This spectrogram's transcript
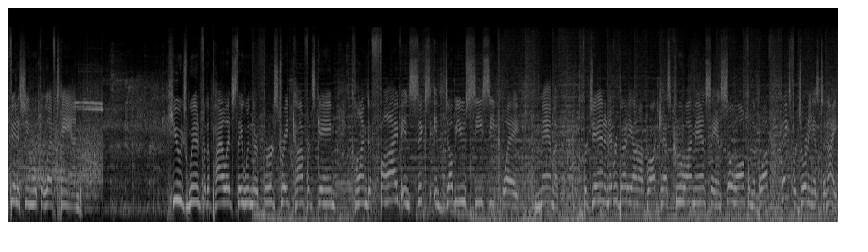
finishing with the left hand. Huge win for the Pilots. They win their third straight conference game, climb to five and six in WCC play. Mammoth. For Jan and everybody on our broadcast crew, I'm Ann saying so long from the bluff. Thanks for joining us tonight.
